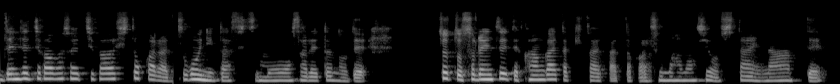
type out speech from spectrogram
全然違う場所で違う人からすごい似た質問をされたので、ちょっとそれについて考えた機会があったから、その話をしたいなって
